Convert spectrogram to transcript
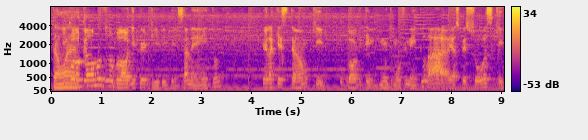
Então E é. colocamos no blog Perdido em Pensamento pela questão que o blog tem muito movimento lá e as pessoas que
